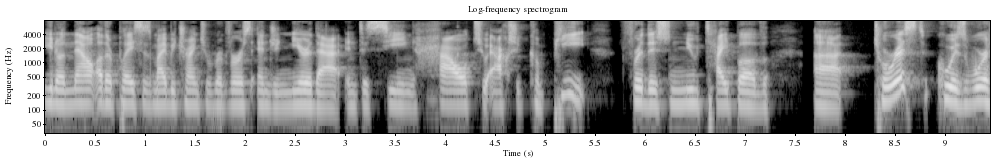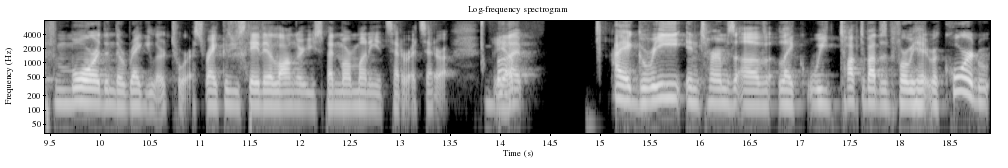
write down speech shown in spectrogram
you know, now other places might be trying to reverse engineer that into seeing how to actually compete for this new type of uh, tourist who is worth more than the regular tourist, right? Because you stay there longer, you spend more money, et cetera, et cetera. But Yep. I agree in terms of like we talked about this before we hit record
